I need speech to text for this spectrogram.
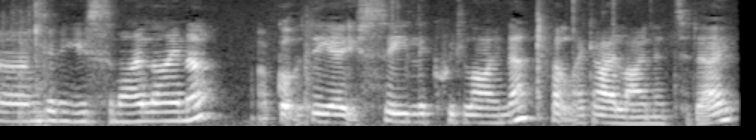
I'm going to use some eyeliner. I've got the DHC liquid liner, felt like eyeliner today.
